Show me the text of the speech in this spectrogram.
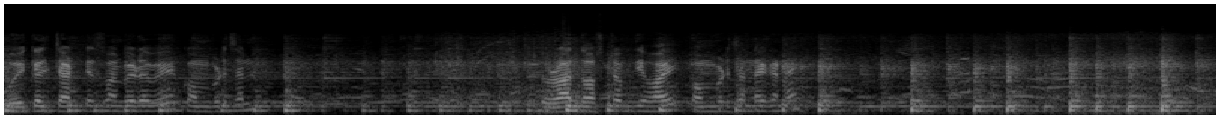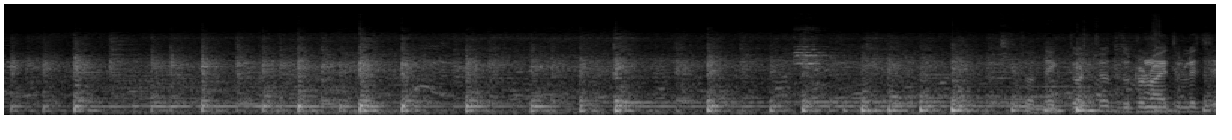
বৈকাল চারটের সময় বেরোবে কম্পিটিশন তো রাত দশটা অবধি হয় কম্পিটিশনটা এখানে। তো দেখতে পাচ্ছ, দুটো নয় তুলেছে।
